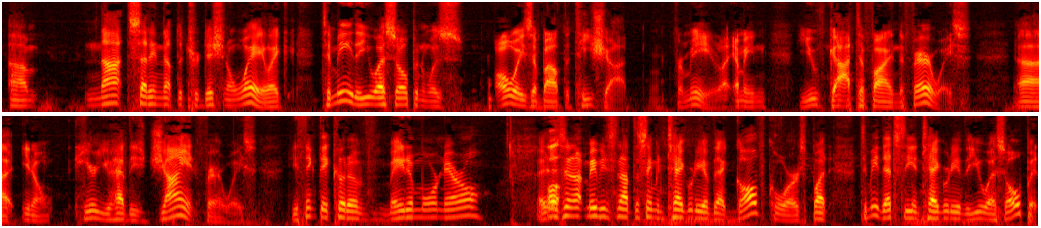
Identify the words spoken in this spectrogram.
um, not setting up the traditional way. Like to me, the U.S. Open was always about the tee shot. For me, like I mean, you've got to find the fairways. Uh, you know, here you have these giant fairways. Do you think they could have made them more narrow? Uh, Well- it's not, maybe it's not the same integrity of that golf course, but to me, that's the integrity of the U.S. Open.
